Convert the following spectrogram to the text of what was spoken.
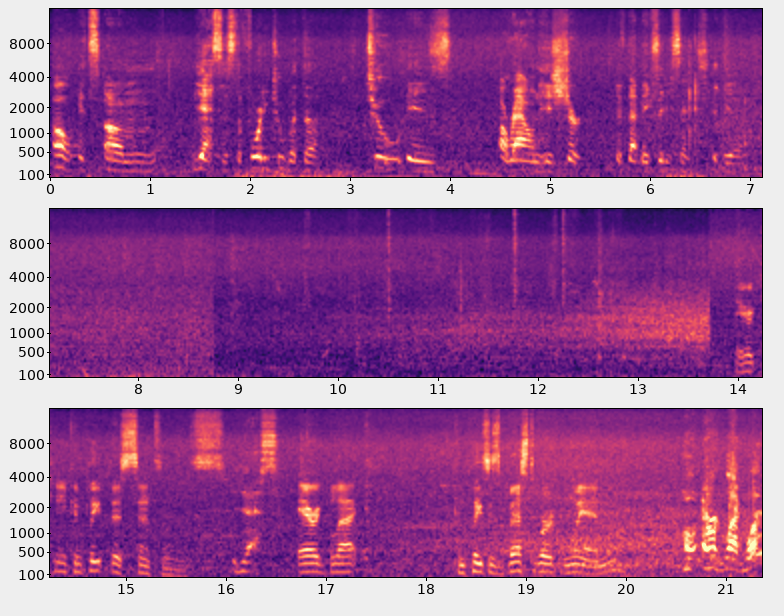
Oh, it's um, yes, it's the 42, but the two is around his shirt. If that makes any sense. Yeah. Eric, can you complete this sentence? Yes. Eric Black completes his best work when Oh, Eric Black, what?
